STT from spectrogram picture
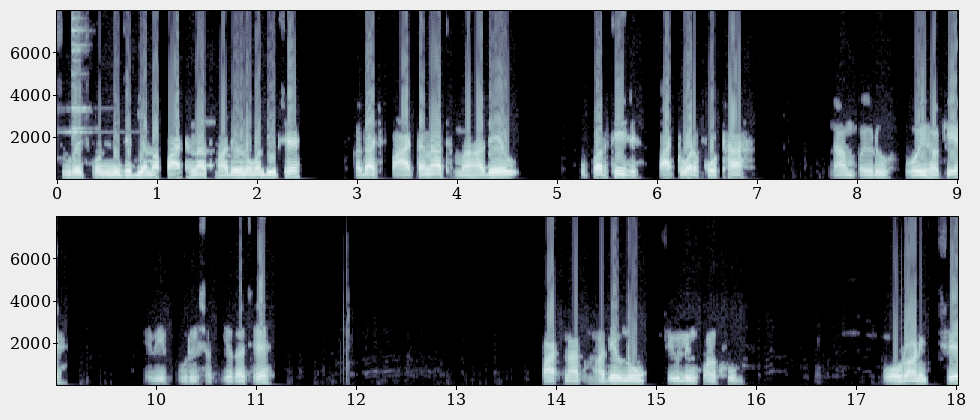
સૂરજકુંડની જગ્યામાં પાટનાથ મહાદેવનું મંદિર છે. કદાચ પાટનાથ મહાદેવ ઉપરથી જ પાટવડ કોઠા નામ પડ્યું હોઈ શકે એવી પૂરી શક્યતા છે. પાટનાથ મહાદેવનું શિવલિંગ પણ ખૂબ પૌરાણિક છે.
